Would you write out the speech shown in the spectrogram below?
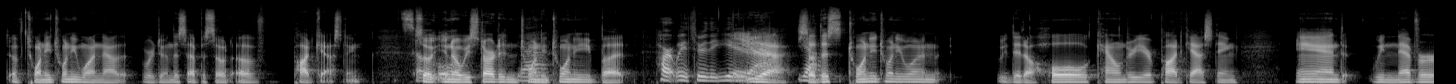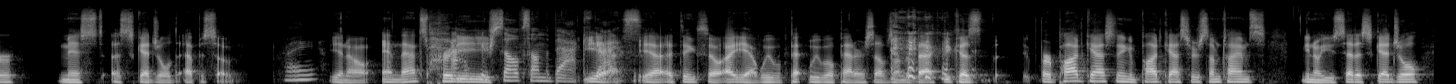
of 2021. Now that we're doing this episode of podcasting. So, So, you know we started in Yeah. 2020, but Partway through the year. yeah. Yeah. So this 2021, we did a whole calendar year podcasting, and we never missed a scheduled episode. Right. You know, and that's Pat pretty. yourselves on the back, Yeah, guys. yeah, I think so. I, yeah, we will pat, we will pat ourselves on the back because for podcasting and podcasters, sometimes you know you set a schedule,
